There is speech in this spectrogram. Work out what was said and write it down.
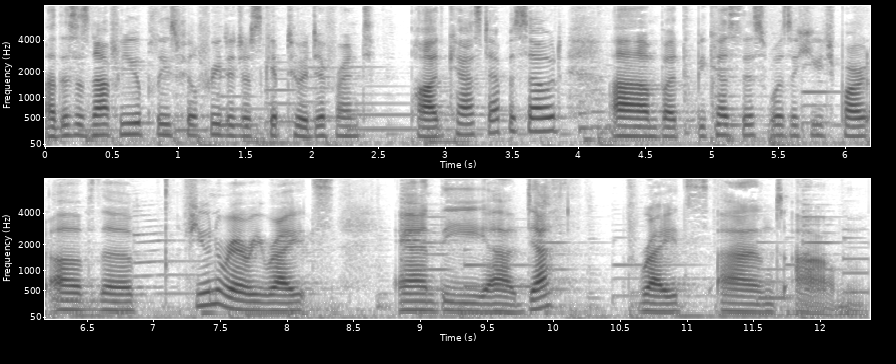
uh, this is not for you, please feel free to just skip to a different podcast episode. Um, but because this was a huge part of the funerary rites and the uh, death rites and um,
